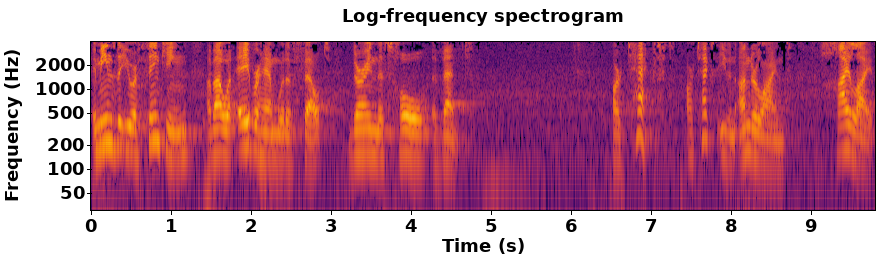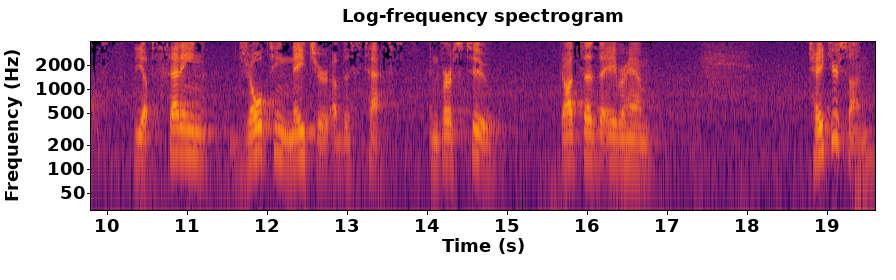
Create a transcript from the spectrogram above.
It means that you are thinking about what Abraham would have felt during this whole event. Our text, our text even underlines, highlights the upsetting, jolting nature of this test. In verse 2, God says to Abraham, Take your son,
